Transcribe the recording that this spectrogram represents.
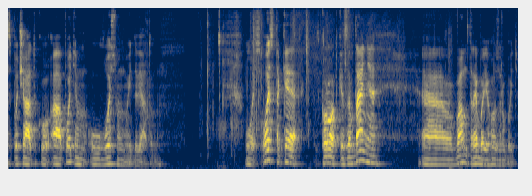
спочатку, а потім у восьмому і дев'ятому. Ось, ось таке коротке завдання. Е, Вам треба його зробити.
